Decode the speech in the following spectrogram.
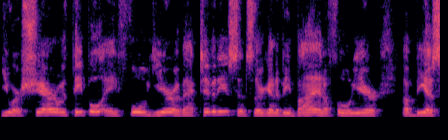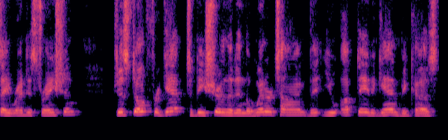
you are sharing with people a full year of activities since they're going to be buying a full year of BSA registration. Just don't forget to be sure that in the wintertime that you update again because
